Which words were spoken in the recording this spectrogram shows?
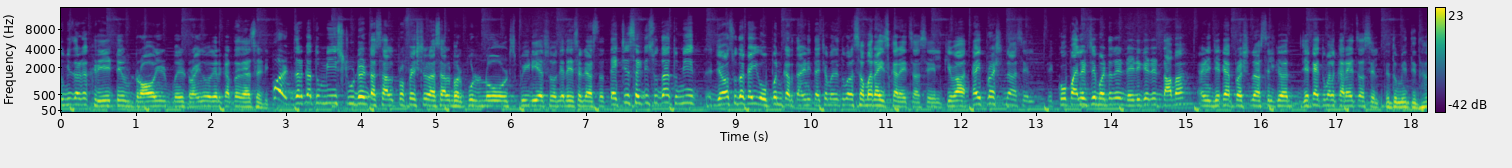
तुम्ही जर का क्रिएटिव्ह ड्रॉइंग ड्रॉइंग वगैरे करता त्यासाठी. पण जर का तुम्ही स्टुडंट असाल प्रोफेशनल असाल भरपूर नोट्स पीडीएफ वगैरे हे सगळे असतात त्याच्यासाठी सुद्धा तुम्ही जेव्हा सुद्धा काही ओपन करता आणि त्याच्यामध्ये तुम्हाला समराईज करायचं असेल किंवा काही प्रश्न असेल ते को पायलटचे बटन डेडिकेटेड दाबा आणि जे काय प्रश्न असतील किंवा जे काय तुम्हाला करायचं असेल ते तुम्ही तिथं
